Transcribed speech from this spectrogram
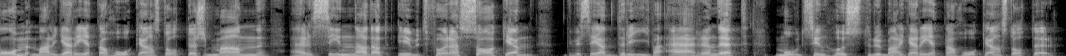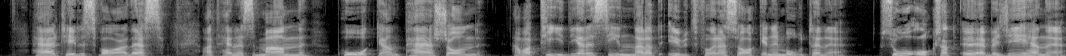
om Margareta Håkansdotters man är sinnad att utföra saken, det vill säga driva ärendet mot sin hustru Margareta Håkansdotter. Härtill svarades att hennes man Håkan Persson, han var tidigare sinnad att utföra saken emot henne så också att överge henne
